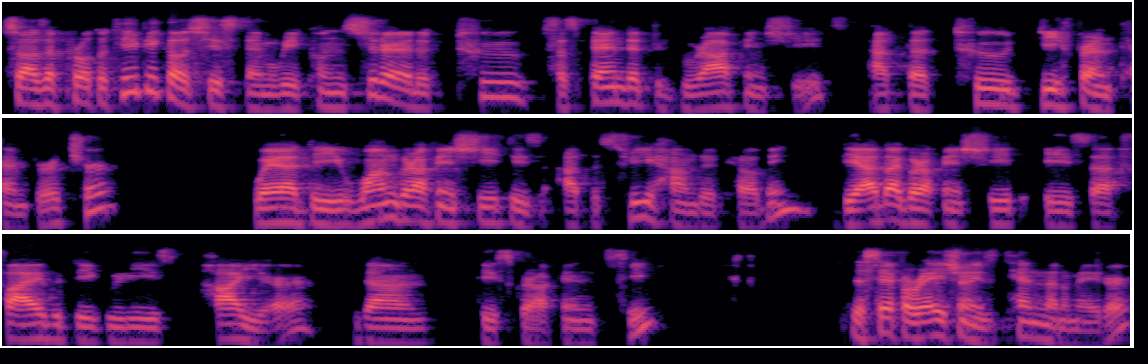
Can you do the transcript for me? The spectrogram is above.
So as a prototypical system, we considered two suspended graphene sheets at the two different temperature, where the one graphene sheet is at 300 Kelvin, the other graphene sheet is uh, five degrees higher than this graphene sheet. the separation is 10 nanometer.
